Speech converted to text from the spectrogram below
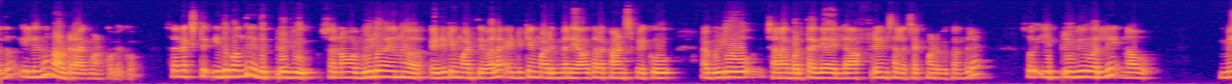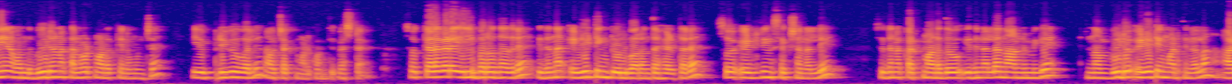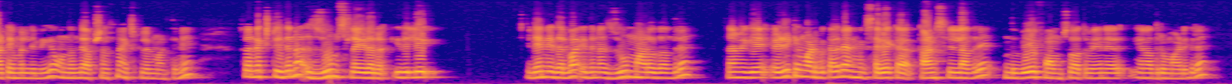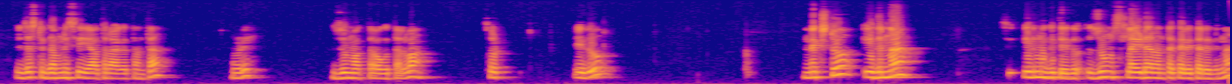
ಅದು ಇಲ್ಲಿಂದ ನಾವು ಡ್ರ್ಯಾಗ್ ಮಾಡ್ಕೋಬೇಕು. ಸೊ ನೆಕ್ಸ್ಟ್ ಇದು ಬಂದು ಇದು ಪ್ರಿವ್ಯೂ ಸೊ ನಮ್ಮ ವಿಡಿಯೋ ಏನು ಎಡಿಟಿಂಗ್ ಮಾಡ್ತೀವಲ್ಲ? ಎಡಿಟಿಂಗ್ ಮಾಡಿದ್ಮೇಲೆ ಯಾವ ಥರ ಕಾಣಿಸ್ಬೇಕು? ಆ ವಿಡಿಯೋ ಚೆನ್ನಾಗಿ ಬರ್ತಾ ಇದೆಯಾ ಇಲ್ಲ? ಫ್ರೇಮ್ಸ್ ಎಲ್ಲ ಚೆಕ್ ಮಾಡಬೇಕು ಅಂದರೆ. ಸೊ ಈ ಪ್ರಿವ್ಯೂ ಅಲ್ಲಿ ನಾವು ಮೇನ್ ಒಂದು ವಿಡಿಯೋನ ಕನ್ವರ್ಟ್ ಮಾಡೋದಕ್ಕಿಂತ ಮುಂಚೆ ಈ ಪ್ರಿವ್ಯೂ ಅಲ್ಲಿ ನಾವು ಚೆಕ್ ಮಾಡ್ಕೊತೀವಿ ಅಷ್ಟೇ. ಸೊ ಕೆಳಗಡೆ ಇಲ್ಲಿ ಬರೋದಾದ್ರೆ ಇದನ್ನ ಎಡಿಟಿಂಗ್ ಟೂಲ್ ಬಾರ್ ಅಂತ ಹೇಳ್ತಾರೆ. ಸೊ ಎಡಿಟಿಂಗ್ ಸೆಕ್ಷನ್ ಅಲ್ಲಿ ಸೊ ಇದನ್ನ ಕಟ್ ಮಾಡೋದು, ಇದನ್ನೆಲ್ಲ ನಾನು ನಿಮಗೆ ನಮ್ಮ ವಿಡಿಯೋ ಎಡಿಟಿಂಗ್ ಮಾಡ್ತೀನಲ್ಲ, ಆ ಟೈಮಲ್ಲಿ ನಿಮಗೆ ಒಂದೊಂದೇ ಆಪ್ಷನ್ಸ್ನ ಎಕ್ಸ್ಪ್ಲೇನ್ ಮಾಡ್ತೀನಿ. ಸೊ ನೆಕ್ಸ್ಟ್ ಇದನ್ನ ಝೂಮ್ ಸ್ಲೈಡರ್ ಇದಿಲ್ಲಿ ಇದೇನಿದೆ ಅಲ್ವಾ ಇದನ್ನ ಝೂಮ್ ಮಾಡೋದಂದ್ರೆ ನಮಗೆ ಎಡಿಟಿಂಗ್ ಮಾಡಬೇಕಾದ್ರೆ ನಮಗೆ ಸರಿಯಾಗಿ ಕಾಣಿಸ್ಲಿಲ್ಲ ಅಂದ್ರೆ ಒಂದು ವೇವ್ ಫಾರ್ಮ್ಸು ಅಥವಾ ಏನೇ ಏನಾದರೂ ಮಾಡಿದ್ರೆ ಇಲ್ಲಿ ಜಸ್ಟ್ ಗಮನಿಸಿ ಯಾವ ಥರ ಆಗುತ್ತಂತ ನೋಡಿ ಝೂಮ್ ಆಗ್ತಾ ಹೋಗುತ್ತಲ್ವಾ? ಸೊ ಇದು ನೆಕ್ಸ್ಟ್ ಇದನ್ನ ಇದು ಮುಗಿತು. ಇದು ಝೂಮ್ ಸ್ಲೈಡರ್ ಅಂತ ಕರೀತಾರೆ ಇದನ್ನ.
